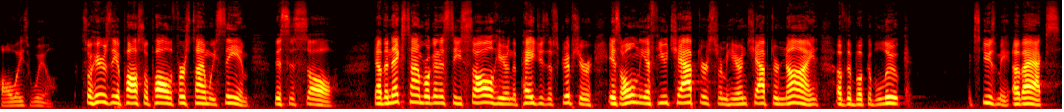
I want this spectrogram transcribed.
always will. So here's the Apostle Paul, the first time we see him. This is Saul. Now, the next time we're going to see Saul here in the pages of Scripture is only a few chapters from here in chapter 9 of the book of Luke. Excuse me, of Acts.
